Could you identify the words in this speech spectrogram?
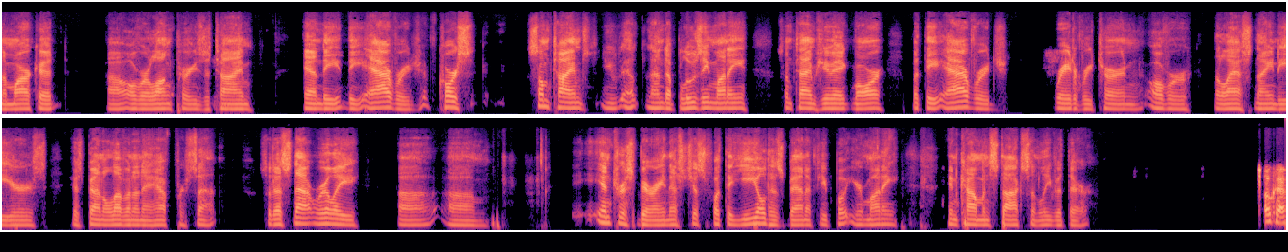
the market uh, over long periods of time, and the the average. Of course, sometimes you end up losing money. Sometimes you make more, but the average rate of return over the last 90 years has been 11.5%. So that's not really uh, um, interest bearing. That's just what the yield has been if you put your money in common stocks and leave it there. Okay.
